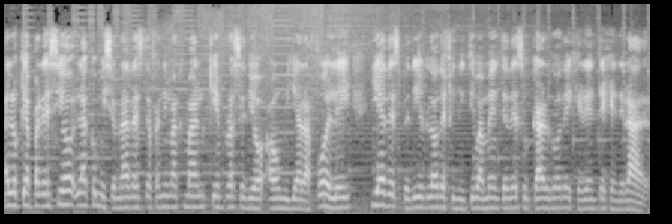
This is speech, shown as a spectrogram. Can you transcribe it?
a lo que apareció la comisionada Stephanie McMahon quien procedió a humillar a Foley y a despedirlo definitivamente de su cargo de gerente general.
